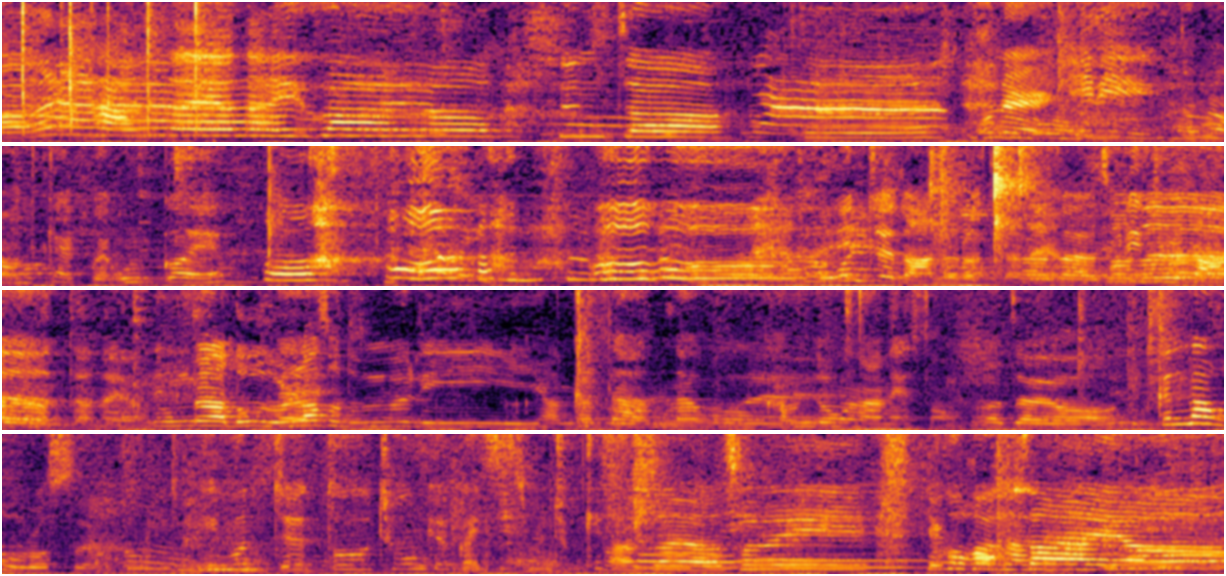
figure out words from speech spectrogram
감사해요, 다이사요. 진짜. 네. 오늘 1위 하면 어떻게 할 거예요? 울 거예요? 어. 저번 주에도 안 울었잖아요. 맞아요. 우리 저는 둘다 안 울었잖아요. 뭔가 너무 놀라서 눈물이 안 그때 나서 안 나고 네. 감동은 안 해서. 맞아요. 끝나고 울었어요. 이번 주에도 좋은 결과 있으시면 좋겠어요. 맞아요. 저희 이거 감사해요.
